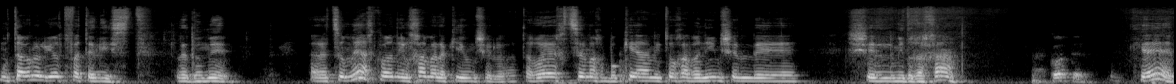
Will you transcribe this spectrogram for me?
מותר לו להיות פטליסט, לדומם. אבל הצומח כבר נלחם על הקיום שלו. אתה רואה איך צמח בוקע מתוך אבנים של, של מדרכה. הכותל. כן,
